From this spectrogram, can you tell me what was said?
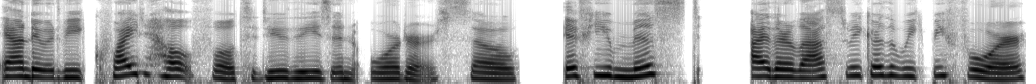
and it would be quite helpful to do these in order. So, if you missed either last week or the week before,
